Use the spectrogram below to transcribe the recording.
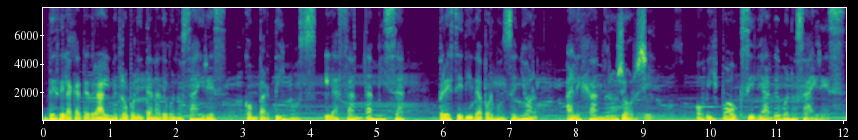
Desde la Catedral Metropolitana de Buenos Aires compartimos la Santa Misa presidida por Monseñor Alejandro Giorgi, Obispo Auxiliar de Buenos Aires.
